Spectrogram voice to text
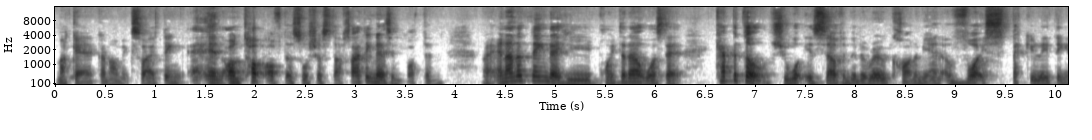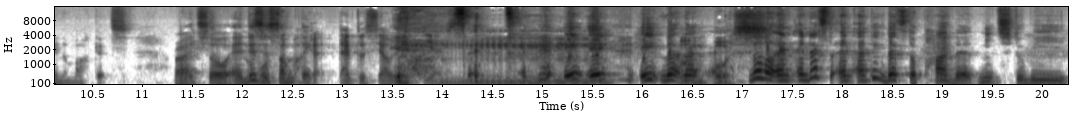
market economics. So I think, and on top of the social stuff. So I think that's important. Right. Another thing that he pointed out was that capital should work itself into the real economy and avoid speculating in the markets. Right. So, and this is something. Market. Time to sell. yes. Mm. eh, eh, eh, no, no, no, no, and, and that's the, and I think that's the part that needs to be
